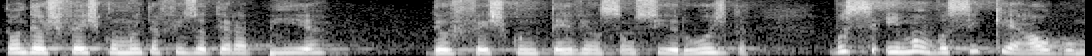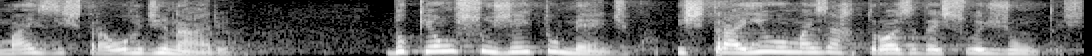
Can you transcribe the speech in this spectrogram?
Então Deus fez com muita fisioterapia, Deus fez com intervenção cirúrgica. Você, irmão, você quer algo mais extraordinário do que um sujeito médico extrair uma artrose das suas juntas,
